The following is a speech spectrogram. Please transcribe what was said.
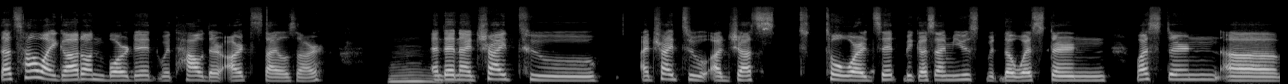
that's how I got on boarded with how their art styles are, Mm. and then I tried to I tried to adjust towards it because I'm used with the Western Western uh,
